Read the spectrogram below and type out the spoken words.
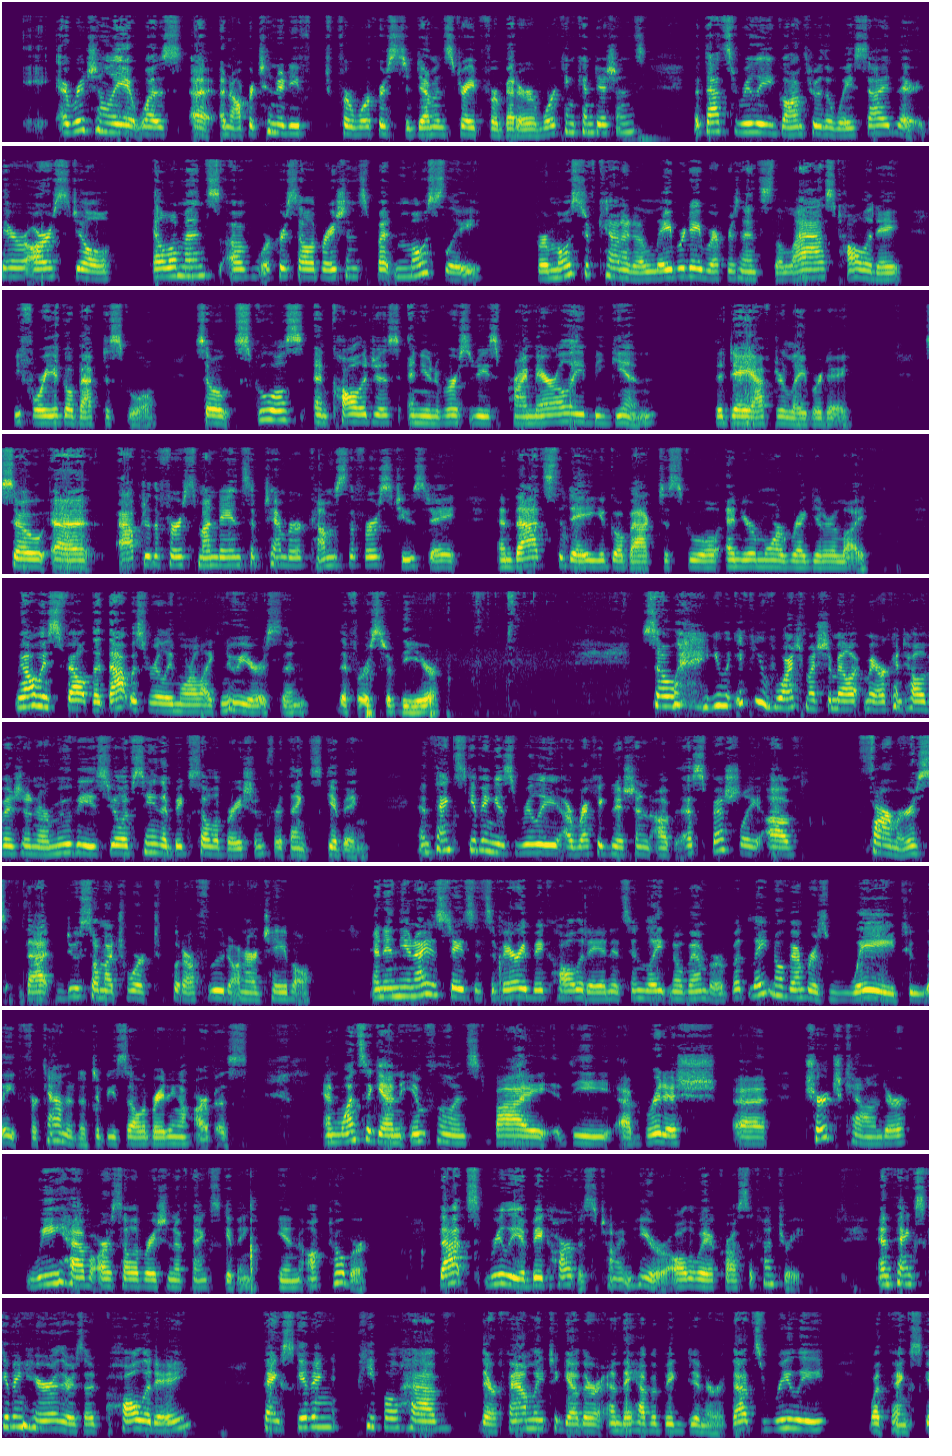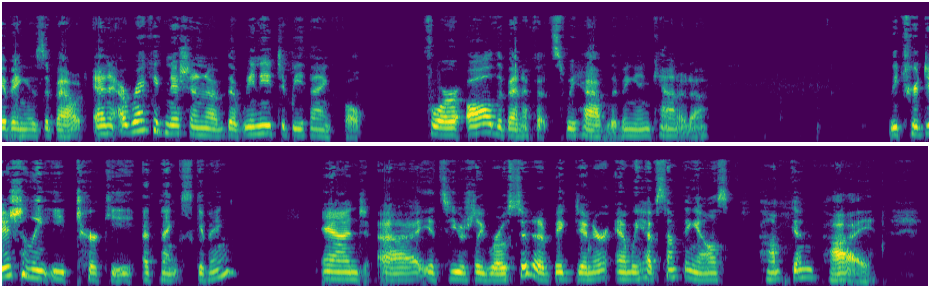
originally, it was uh, an opportunity for workers to demonstrate for better working conditions, but that's really gone through the wayside. There, there are still elements of worker celebrations, but mostly, for most of Canada, Labor Day represents the last holiday before you go back to school. So schools and colleges and universities primarily begin the day after Labor Day. So uh, after the first Monday in September comes the first Tuesday, and that's the day you go back to school and your more regular life. We always felt that that was really more like New Year's than the first of the year. So, you, if you've watched much American television or movies, you'll have seen the big celebration for Thanksgiving. And Thanksgiving is really a recognition of, especially of farmers that do so much work to put our food on our table. And in the United States, it's a very big holiday and it's in late November. But late November is way too late for Canada to be celebrating a harvest. And once again, influenced by the uh, British uh, church calendar, we have our celebration of Thanksgiving in October that's really a big harvest time here, all the way across the country. And Thanksgiving here, there's a holiday. Thanksgiving, people have their family together and they have a big dinner. That's really what Thanksgiving is about, and a recognition of that we need to be thankful for all the benefits we have living in Canada. We traditionally eat turkey at Thanksgiving and uh, it's usually roasted at a big dinner. And we have something else, pumpkin pie.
